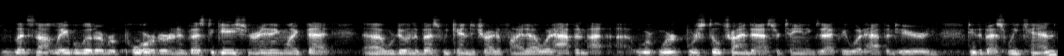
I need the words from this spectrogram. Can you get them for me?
let's not label it a report or an investigation or anything like that. Uh, we're doing the best we can to try to find out what happened. I, I, we're, we're, we're still trying to ascertain exactly what happened here and do the best we can.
